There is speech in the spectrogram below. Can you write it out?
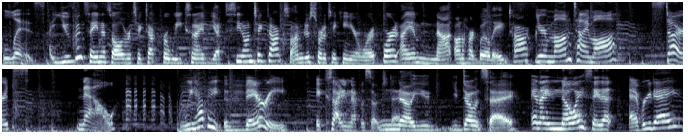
Lizz. You've been saying it's all over TikTok for weeks, and I have yet to see it on TikTok, so I'm just sort of taking your word for it. I am not on hard boiled egg talk. Your mom time off starts now. We have a very exciting episode today. No, you you don't say. And I know I say that every day,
